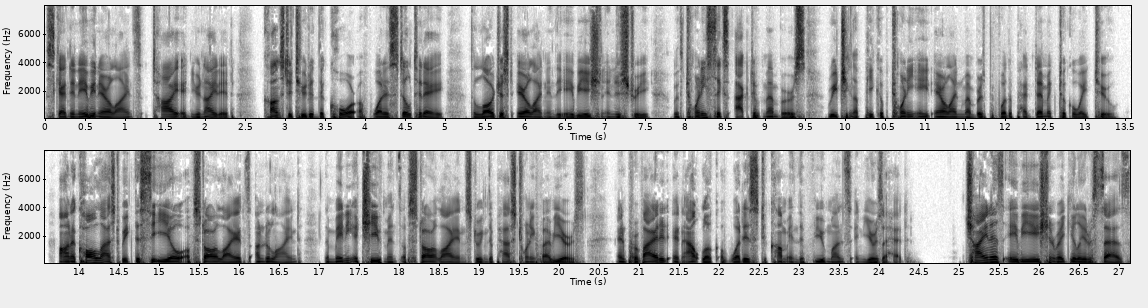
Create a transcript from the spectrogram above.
Scandinavian Airlines, Thai, and United constituted the core of what is still today the largest airline in the aviation industry, with 26 active members, reaching a peak of 28 airline members before the pandemic took away two. On a call last week, the CEO of Star Alliance underlined the many achievements of Star Alliance during the past 25 years and provided an outlook of what is to come in the few months and years ahead. China's aviation regulator says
